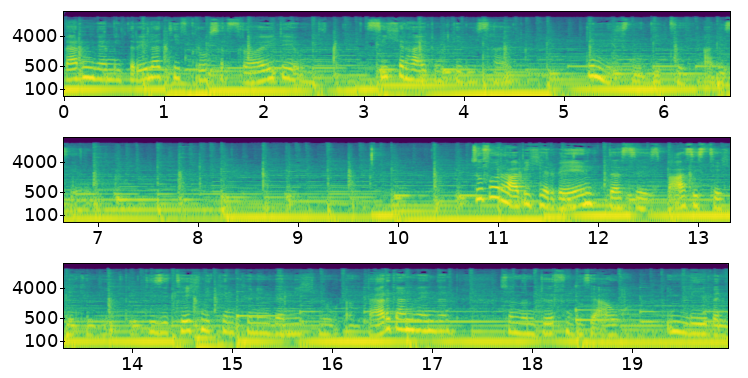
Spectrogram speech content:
werden wir mit relativ großer Freude und Sicherheit und Gewissheit den nächsten Gipfel avisieren. Zuvor habe ich erwähnt, dass es Basistechniken gibt. Diese Techniken können wir nicht nur am Berg anwenden, sondern dürfen diese auch im Leben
